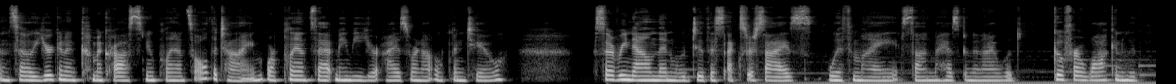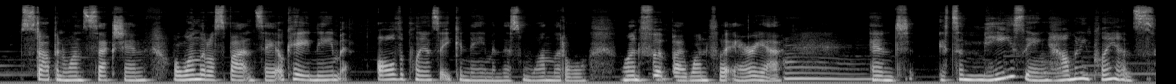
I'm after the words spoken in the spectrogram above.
And so you're going to come across new plants all the time, or plants that maybe your eyes were not open to. So every now and then we'd do this exercise with my son. My husband and I would go for a walk and we'd stop in one section or one little spot and say, okay, name all the plants that you can name in this one little one foot by one foot area. Mm. And it's amazing how many plants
